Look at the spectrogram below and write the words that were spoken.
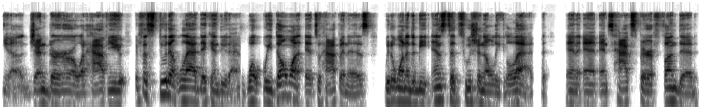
you know, gender or what have you. If it's student led, they can do that. What we don't want it to happen is we don't want it to be institutionally led and, and, and taxpayer funded.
